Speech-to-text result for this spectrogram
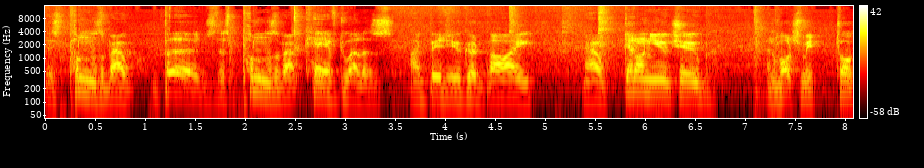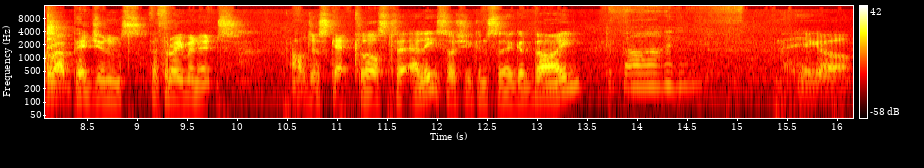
There's puns about birds. There's puns about cave dwellers. I bid you goodbye. Now get on YouTube and watch me talk about pigeons for three minutes. I'll just get close to Ellie so she can say goodbye. Goodbye. There you go.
